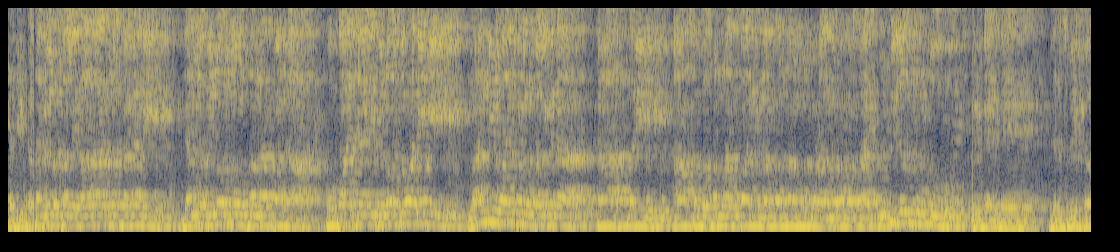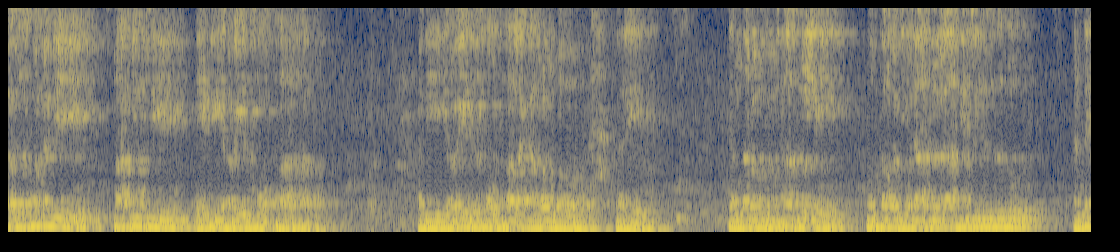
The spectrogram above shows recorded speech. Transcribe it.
మరి తల్లి రాధాకృష్ణ గారి జన్మ దినోత్సవం సందర్భంగా ఉపాధ్యాయ దినోత్సవానికి నాంది వాచ్యం పలికిన మరి ఆ శుభ సందర్భాన్ని మనమందరము కూడా మరొకసారి గుర్తు చేసుకుంటూ ఏంటంటే విశ్వక విశ్వకవి స్థాపించి నేటి ఇరవై ఐదు సంవత్సరాల కాలం. మరి ఇరవై ఐదు సంవత్సరాల కాలంలో మరి ఎందరో విద్యార్థుల్ని ఉత్తమ విద్యార్థులుగా తీర్చిదిద్దుతూ అంటే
